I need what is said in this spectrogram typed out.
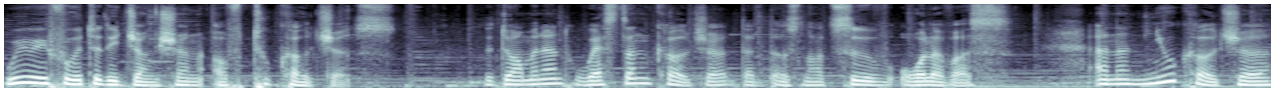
we refer to the junction of two cultures the dominant Western culture that does not serve all of us, and a new culture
